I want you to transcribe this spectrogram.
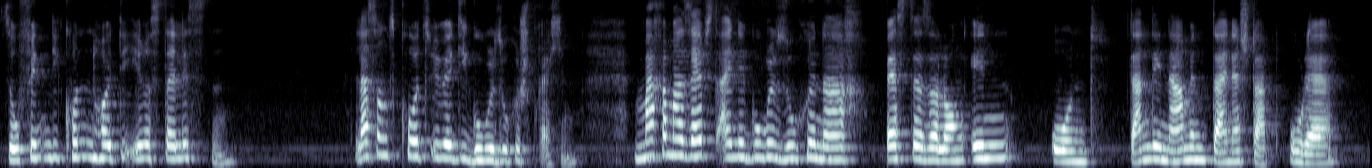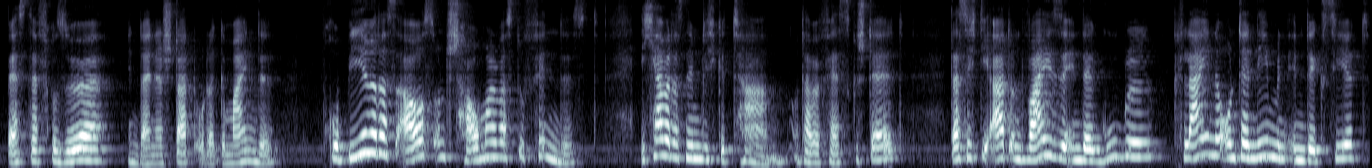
So finden die Kunden heute ihre Stylisten. Lass uns kurz über die Google-Suche sprechen. Mache mal selbst eine Google-Suche nach bester Salon in und dann den Namen deiner Stadt oder bester Friseur in deiner Stadt oder Gemeinde. Probiere das aus und schau mal, was du findest. Ich habe das nämlich getan und habe festgestellt, dass sich die Art und Weise, in der Google kleine Unternehmen indexiert,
